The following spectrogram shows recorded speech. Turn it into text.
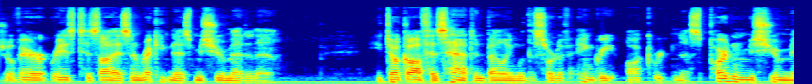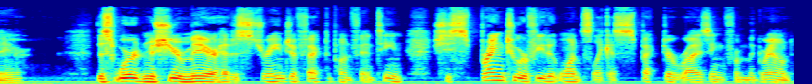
Javert raised his eyes and recognized Monsieur Madeleine. He took off his hat and bowing with a sort of angry awkwardness, Pardon, Monsieur Mayor. This word, Monsieur Mayor, had a strange effect upon Fantine. She sprang to her feet at once, like a spectre rising from the ground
